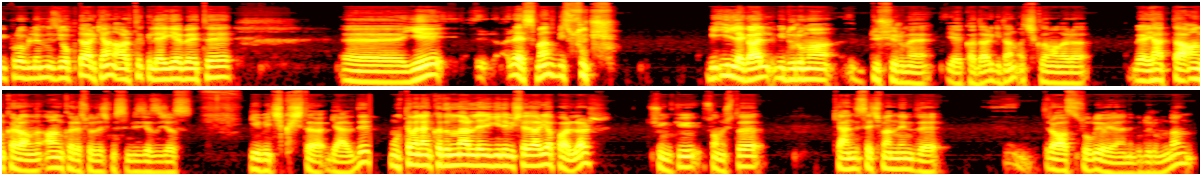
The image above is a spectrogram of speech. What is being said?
bir problemimiz yok derken artık LGBT'yi resmen bir suç bir illegal bir duruma düşürmeye kadar giden açıklamalara ve hatta Ankara Ankara Sözleşmesi biz yazacağız gibi çıkışta geldi. Muhtemelen kadınlarla ilgili bir şeyler yaparlar. Çünkü sonuçta kendi seçmenleri de rahatsız oluyor yani bu durumdan.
